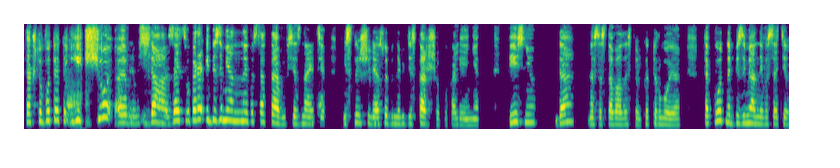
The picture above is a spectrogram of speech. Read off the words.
Так что вот это Да, еще, э, тороплюсь. да, Зайцева гора и безымянная высота, вы все знаете и слышали, особенно люди старшего поколения, песню, да, нас оставалось только трое. Так вот, на безымянной высоте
